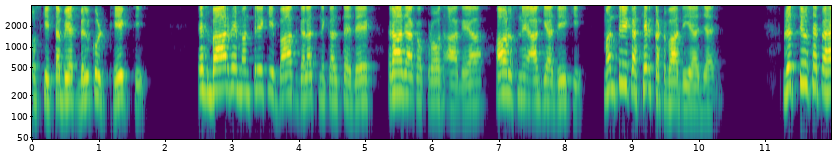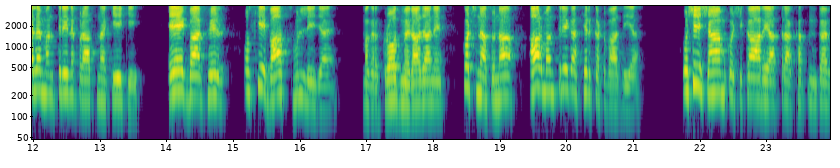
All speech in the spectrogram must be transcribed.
उसकी तबीयत बिल्कुल ठीक थी। इस बार भी मंत्री की बात गलत निकलते देख राजा को क्रोध आ गया और उसने आज्ञा दी कि मंत्री का सिर कटवा दिया जाए। मृत्यु से पहले मंत्री ने प्रार्थना की कि एक बार फिर उसकी बात सुन ली जाए, मगर क्रोध में राजा ने कुछ ना सुना और मंत्री का सिर कटवा दिया। उसी शाम को शिकार यात्रा खत्म कर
